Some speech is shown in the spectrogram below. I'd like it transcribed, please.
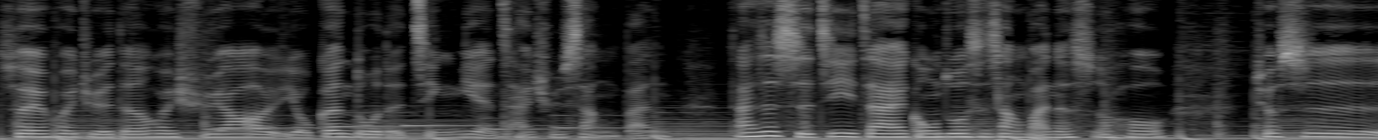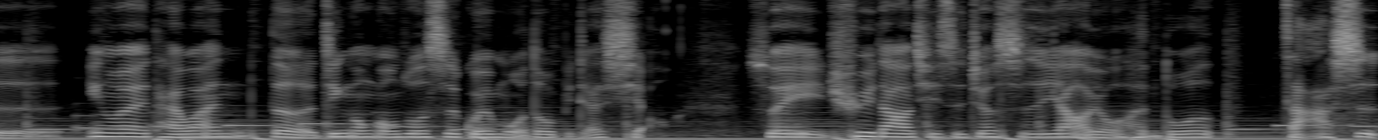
所以会觉得会需要有更多的经验才去上班。但是实际在工作室上班的时候，就是因为台湾的精工工作室规模都比较小，所以去到其实就是要有很多杂事。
